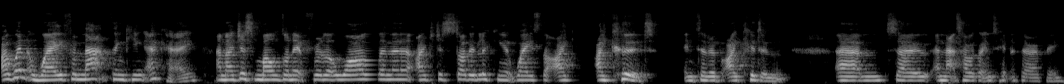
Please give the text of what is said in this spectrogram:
I went away from that thinking, okay, and I just mulled on it for a little while, and then I just started looking at ways that I I could instead of I couldn't. Um, so, and that's how I got into hypnotherapy.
